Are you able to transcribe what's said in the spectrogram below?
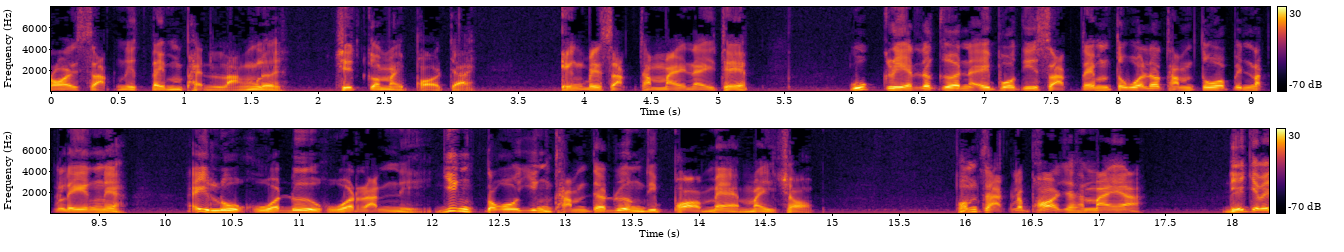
รอยสักนี่เต็มแผ่นหลังเลย ชิดก็ไม่พอใจ เอ็งไปสักทำไมในายเทพ กูเกลียดเหลือเกินไอ้พวกที่สักเต็มตัวแล้วทำตัวเป็นนักเลงเนี่ย ไอ้ลูกหัวดื้อหัวรั้นนี่ ยิ่งโตยิ่งทำแต่เรื่องที่พ่อแม่ไม่ชอบ ผมสักแล้วพ่อจะทำไมอะ เดี๋ยวจะไป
